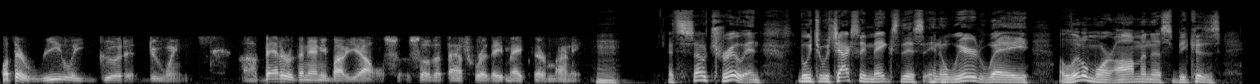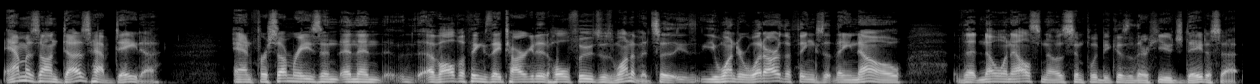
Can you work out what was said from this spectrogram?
what they're really good at doing, uh, better than anybody else, so that that's where they make their money. It's so true, and which which actually makes this in a weird way a little more ominous because Amazon does have data, and for some reason, and then of all the things they targeted, Whole Foods was one of it. So you wonder what are the things that they know that no one else knows simply because of their huge data set.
